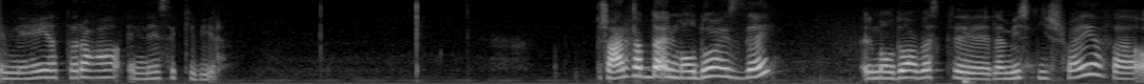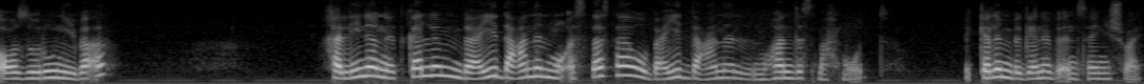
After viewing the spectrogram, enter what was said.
إن هي ترعى الناس الكبيرة. مش عارفة أبدأ الموضوع إزاي. الموضوع بس لمسني شوية فاعذروني بقى. خلينا نتكلم بعيد عن المؤسسة وبعيد عن المهندس محمود. نتكلم بجانب إنساني شوية.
